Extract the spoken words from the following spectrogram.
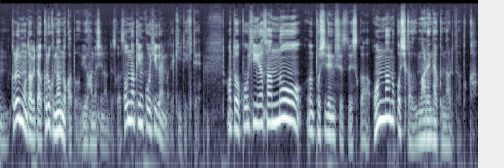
うん、黒いもの食べたら黒くなるのかという話なんですがそんな健康被害まで聞いてきて。あとはコーヒー屋さんの都市伝説ですが女の子しか生まれなくなるだとか。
